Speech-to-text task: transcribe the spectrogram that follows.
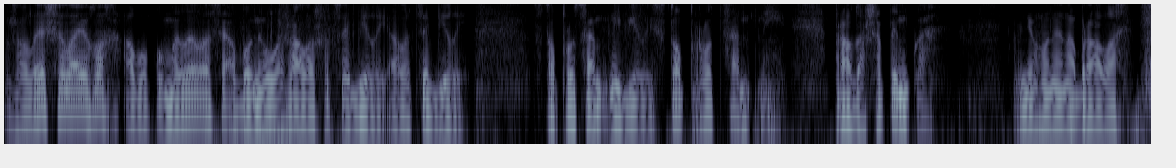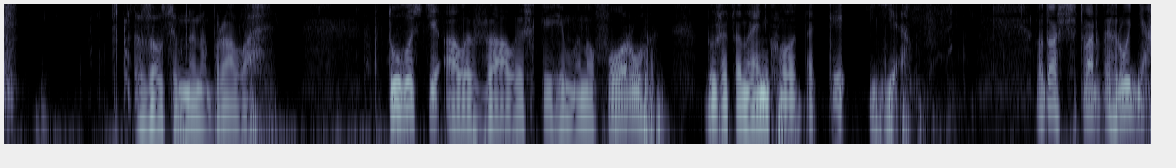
залишила його або помилилася, або не вважала, що це білий. Але це білий. Стопроцентний білий, стопроцентний. Правда, шапинка в нього не набрала, зовсім не набрала тугості, але залишки гіменофору дуже тоненького таки є. Отож, 4 грудня.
